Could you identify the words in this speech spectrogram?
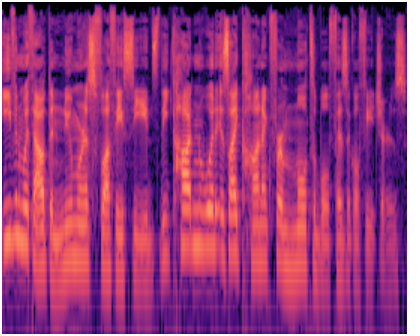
Even without the numerous fluffy seeds, the cottonwood is iconic for multiple physical features.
